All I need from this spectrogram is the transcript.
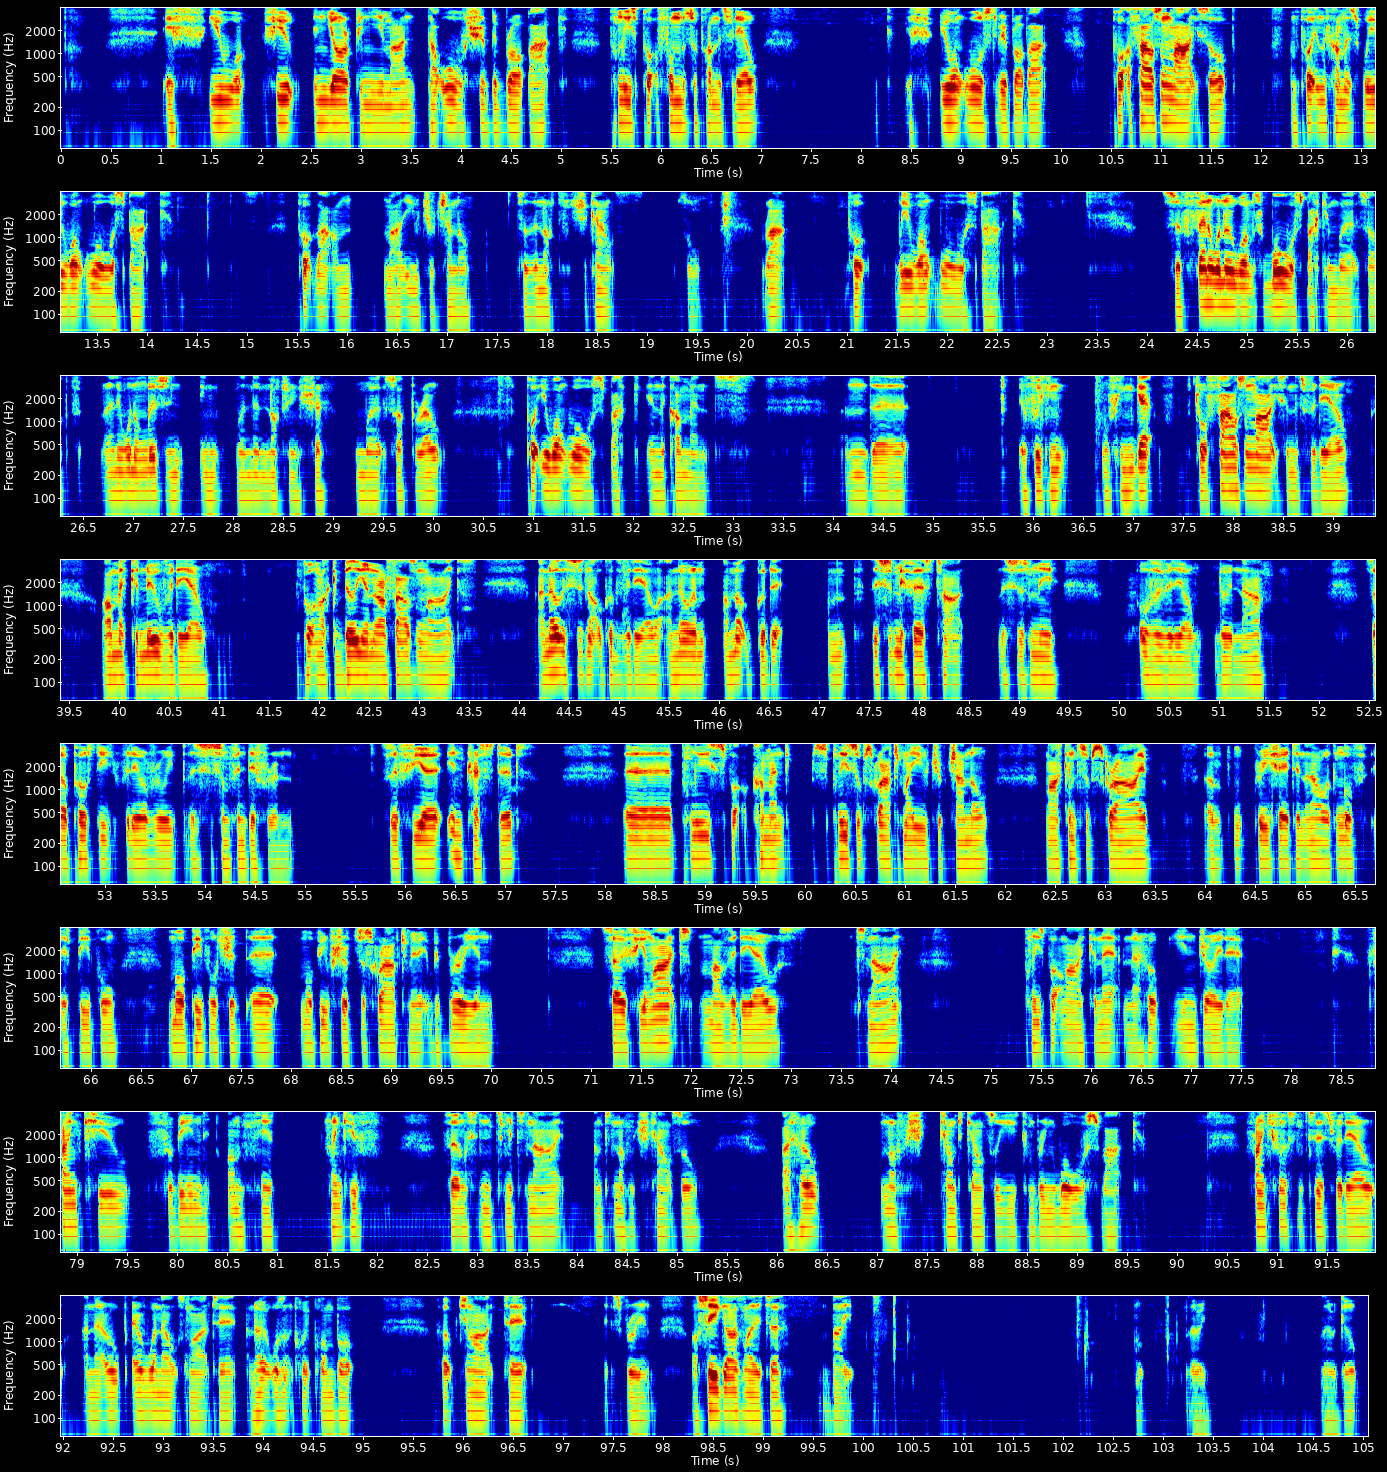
if you want if you in your opinion you man that all should be brought back please put a thumbs up on this video. If you want walls to be brought back put a thousand likes up and put in the comments we want walls back. Put that on my youtube channel to the notch accounts so right. Put we want walls back so if anyone who wants Woolworths back in Worksop, anyone who lives in England and Nottinghamshire and Worksop or out, put you want Woolworths back in the comments. And uh, if we can if we can get to a thousand likes in this video, I'll make a new video. Put like a billion or a thousand likes. I know this is not a good video. I know I'm, I'm not good at... I'm, this is my first time. This is me other video doing now. So I post each video every week, but this is something different. So if you're interested, uh, please put a comment. Please subscribe to my YouTube channel. Like and subscribe. I'd appreciate it, and I would love if people, more people should, uh, more people should subscribe to me. It'd be brilliant. So if you liked my videos tonight, please put a like on it, and I hope you enjoyed it. Thank you for being on here. Thank you for listening to me tonight and to Nottinghamshire Council. I hope Nottinghamshire County Council you can bring Woolies back. Thank you for listening to this video and I hope everyone else liked it. I know it wasn't a quick one but hope you liked it. It's brilliant. I'll see you guys later. Bye. Oh, there we, there we go.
